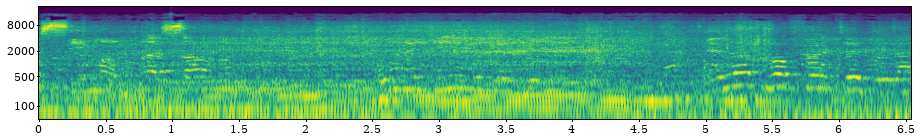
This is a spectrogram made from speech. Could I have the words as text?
simam azama de devini et le prophète de la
